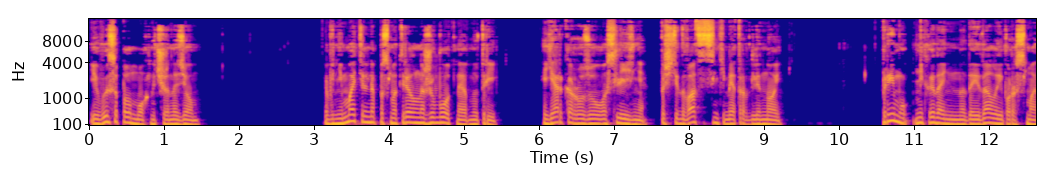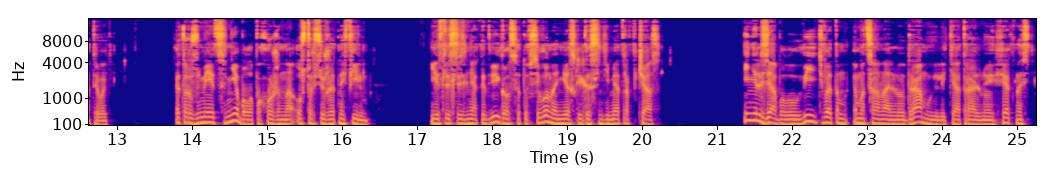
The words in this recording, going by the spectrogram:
и высыпал мох на чернозем. Внимательно посмотрел на животное внутри, ярко-розового слизня, почти 20 сантиметров длиной. Приму никогда не надоедало его рассматривать. Это, разумеется, не было похоже на остросюжетный фильм. Если слизняк и двигался, то всего на несколько сантиметров в час. И нельзя было увидеть в этом эмоциональную драму или театральную эффектность.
